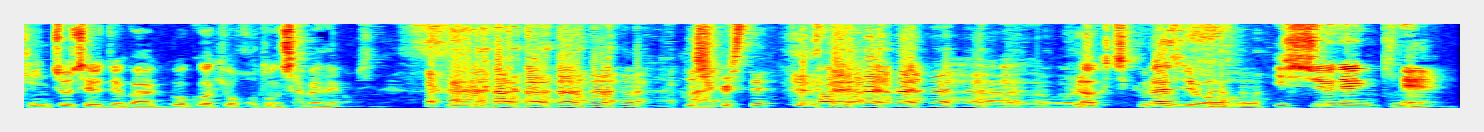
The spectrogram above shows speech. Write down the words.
緊張してるというか、僕は今日ほとんど喋れないかもしれないです。萎縮して？あの楽畜ラジオ1周年記念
